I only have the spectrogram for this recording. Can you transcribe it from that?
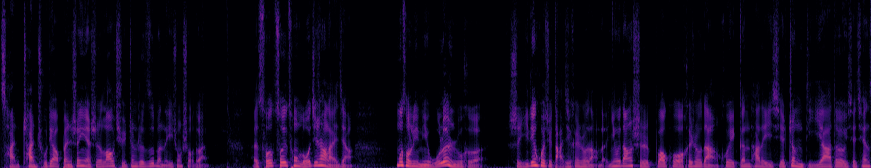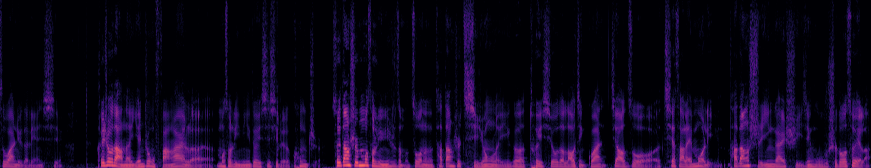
铲铲除掉，本身也是捞取政治资本的一种手段。呃，所所以从逻辑上来讲，墨索里尼无论如何是一定会去打击黑手党的，因为当时包括黑手党会跟他的一些政敌呀都有一些千丝万缕的联系。黑手党呢严重妨碍了墨索里尼对西西里的控制，所以当时墨索里尼是怎么做的呢？他当时启用了一个退休的老警官，叫做切萨雷莫里。他当时应该是已经五十多岁了，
